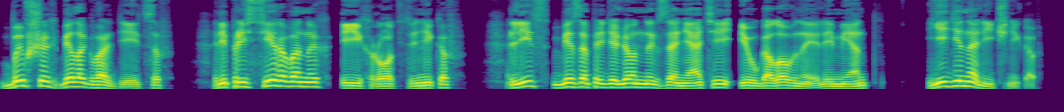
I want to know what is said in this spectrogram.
бывших белогвардейцев, репрессированных и их родственников, лиц без определенных занятий и уголовный элемент, единоличников.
